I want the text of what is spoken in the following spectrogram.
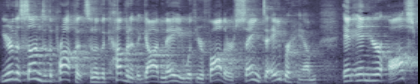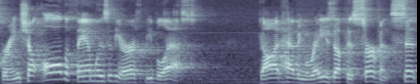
You're the sons of the prophets and of the covenant that God made with your fathers, saying to Abraham, And in your offspring shall all the families of the earth be blessed. God, having raised up his servant, sent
